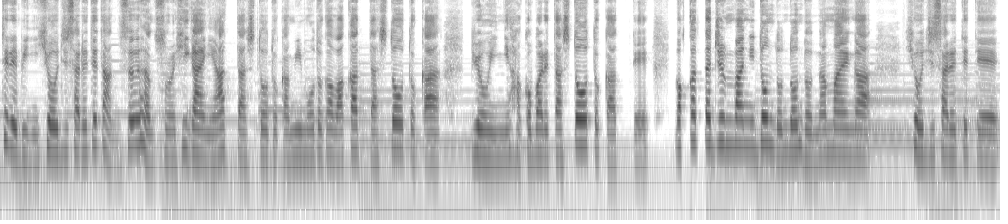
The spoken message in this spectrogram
テレビに表示されてたんですその被害に遭った人とか身元が分かった人とか病院に運ばれた人とかって分かった順番にどんどんどんどん名前が表示されてて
